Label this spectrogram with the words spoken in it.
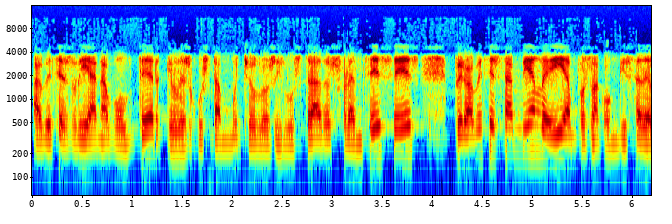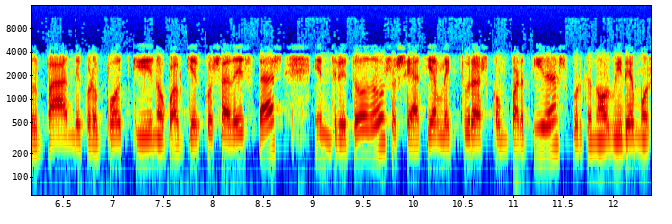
a veces leían a Voltaire, que les gustan mucho los ilustrados franceses, pero a veces también leían pues la conquista del pan de Kropotkin o cualquier cosa de estas entre todos, o sea, hacían lecturas compartidas, porque no olvidemos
